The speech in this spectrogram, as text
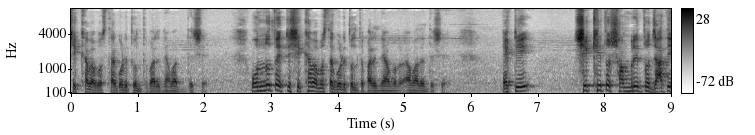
শিক্ষা ব্যবস্থা গড়ে তুলতে পারিনি আমাদের দেশে। উন্নত একটি শিক্ষা ব্যবস্থা গড়ে তুলতে পারিনি আমাদের দেশে। একটি শিক্ষিত সমৃদ্ধ জাতি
